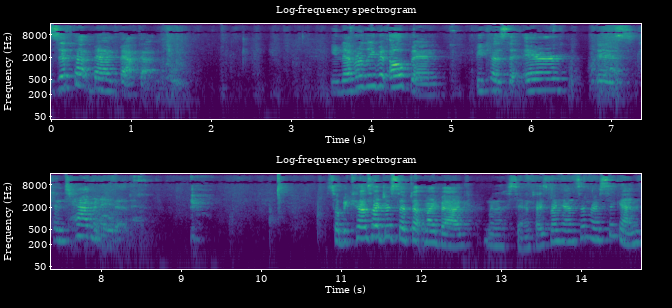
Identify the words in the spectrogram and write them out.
zip that bag back up. You never leave it open because the air is contaminated. So because I just zipped up my bag, I'm gonna sanitize my hands and wrists again.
